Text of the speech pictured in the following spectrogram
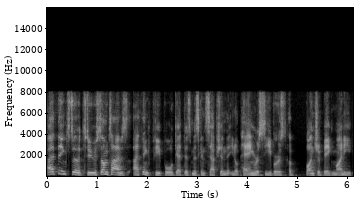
I think so too. Sometimes I think people get this misconception that you know paying receivers a bunch of big money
